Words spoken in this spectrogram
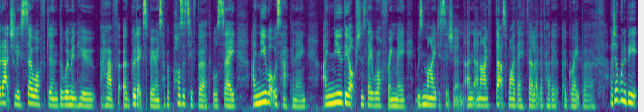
But actually, so often the women who have a good experience, have a positive birth, will say, I knew what was happening. I knew the options they were offering me. It was my decision. And, and I, that's why they feel like they've had a, a great birth. I don't want to be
